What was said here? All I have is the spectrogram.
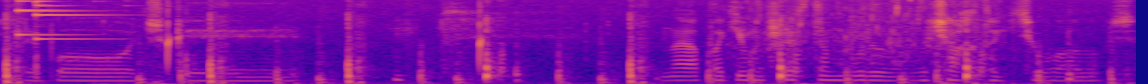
Грибочки. А потім щось там буде в очах танцювало все.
